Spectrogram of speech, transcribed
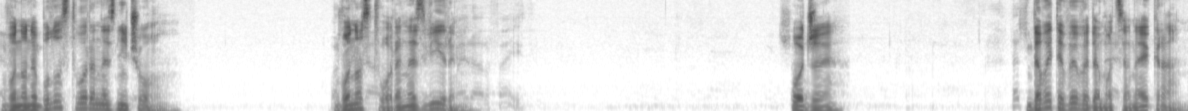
Воно не було створене з нічого. Воно створене з віри. Отже, давайте виведемо це на екран.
